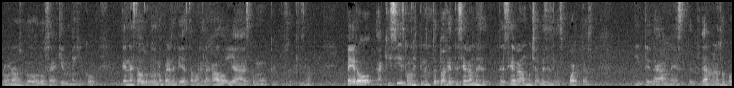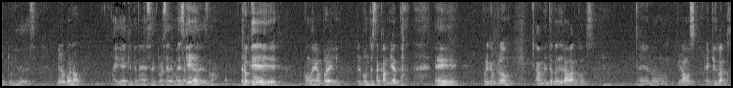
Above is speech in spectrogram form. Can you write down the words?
por lo menos lo, lo sé aquí en México. En Estados Unidos me parece que ya está más relajado, ya es como que pues X, ¿no? Pero aquí sí es como si tienes un tatuaje, te cierran, te cierran muchas veces las puertas y te dan, este, te dan menos oportunidades. Pero bueno, ahí hay que tener esa clase de Es que mentalidades, ¿no? De Creo que, como dirían por ahí, el mundo está cambiando. Eh, por ejemplo, a mí me tocó ir a bancos, eh, no, digamos, X bancos.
